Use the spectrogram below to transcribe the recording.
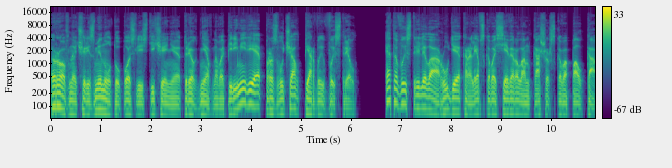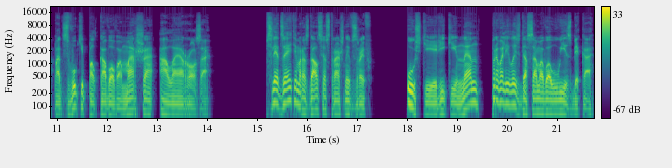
Ровно через минуту после истечения трехдневного перемирия прозвучал первый выстрел. Это выстрелило орудие королевского северо-ланкаширского полка под звуки полкового марша «Алая роза». Вслед за этим раздался страшный взрыв. Устье реки Нэн провалилось до самого Уизбека,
